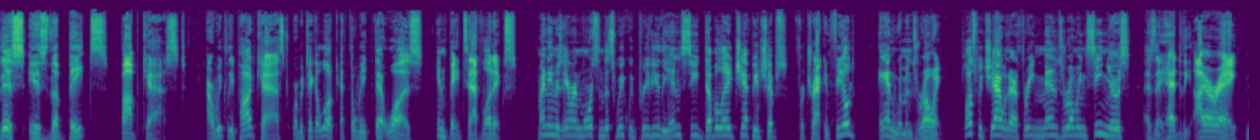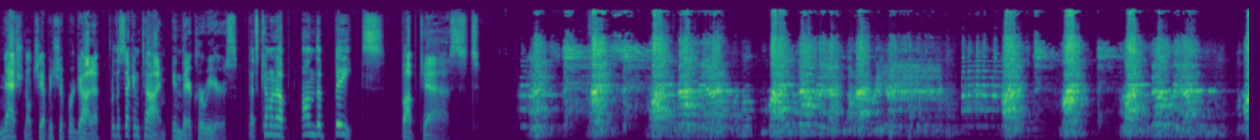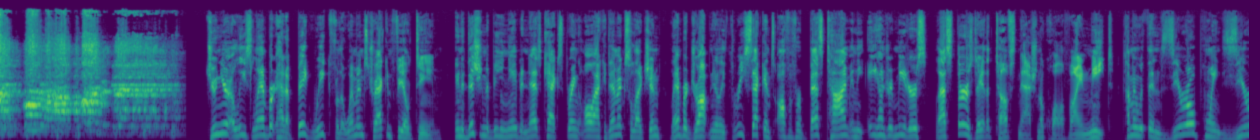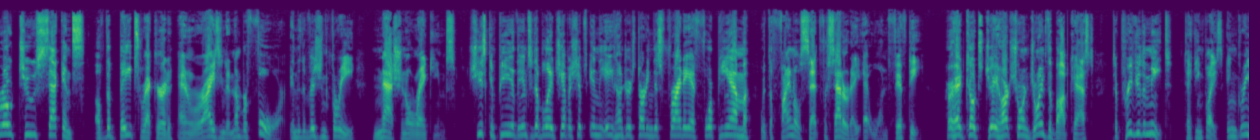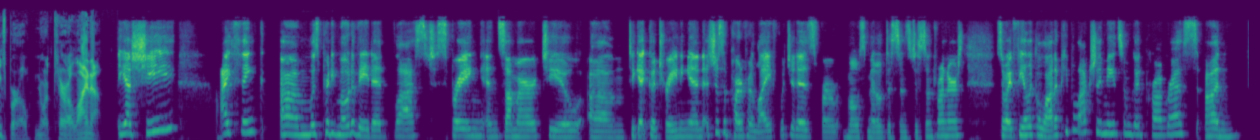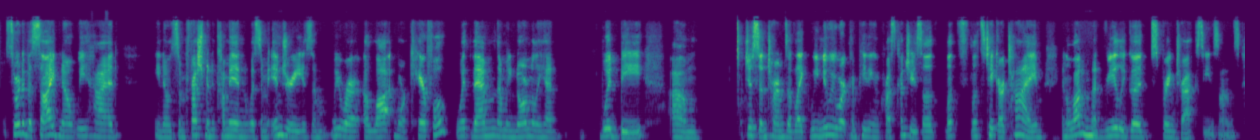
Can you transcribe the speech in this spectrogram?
This is the Bates Bobcast, our weekly podcast where we take a look at the week that was in Bates athletics. My name is Aaron and this week we preview the NCAA championships for track and field and women's rowing. Plus, we chat with our three men's rowing seniors as they head to the IRA National Championship Regatta for the second time in their careers. That's coming up on the Bates Bobcast. Bye. Junior Elise Lambert had a big week for the women's track and field team. In addition to being named a NESCAC Spring All Academic selection, Lambert dropped nearly three seconds off of her best time in the 800 meters last Thursday at the Tufts National Qualifying Meet, coming within 0.02 seconds of the Bates record and rising to number four in the Division III national rankings. She is competing at the NCAA Championships in the 800 starting this Friday at 4 p.m. with the final set for Saturday at 1:50. Her head coach Jay Hartshorn joins the Bobcast to preview the meet taking place in Greensboro, North Carolina. Yeah, she, I think, um, was pretty motivated last spring and summer to um, to get good training in. It's just a part of her life, which it is for most middle distance distance runners. So I feel like a lot of people actually made some good progress. On sort of a side note, we had you know some freshmen come in with some injuries and we were a lot more careful with them than we normally had would be um, just in terms of like we knew we weren't competing in cross country so let's let's take our time and a lot of them had really good spring track seasons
